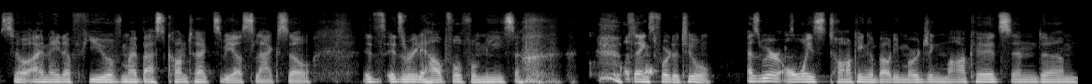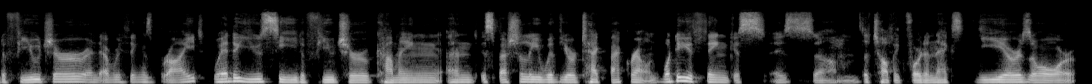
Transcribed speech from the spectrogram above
So I made a few of my best contacts via Slack. So it's it's really helpful for me. So thanks for the tool. As we're always talking about emerging markets and um, the future and everything is bright, where do you see the future coming? And especially with your tech background, what do you think is is um, the topic for the next years, or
